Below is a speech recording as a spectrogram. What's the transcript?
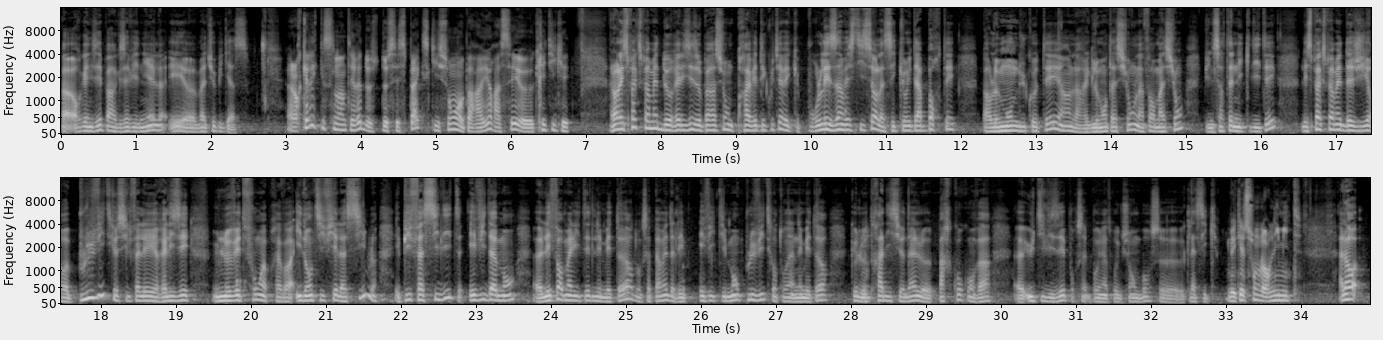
organisé par Xavier Niel et Mathieu Pigas. Alors, quel est l'intérêt de, ces SPACs qui sont euh, par ailleurs assez euh, critiqués? Alors, les SPACs permettent de réaliser des opérations de private equity avec, pour les investisseurs, la sécurité apportée par le monde du côté, hein, la réglementation, l'information, puis une certaine liquidité. Les SPACs permettent d'agir plus vite que s'il fallait réaliser une levée de fonds après avoir identifié la cible, et puis facilitent évidemment euh, les formalités de l'émetteur. Donc, ça permet d'aller effectivement plus vite quand on est un émetteur que le mmh. traditionnel parcours qu'on va utiliser pour, pour une introduction en bourse classique. Mais quelles sont leurs limites?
